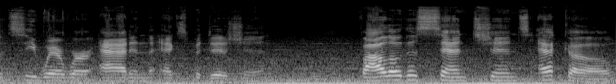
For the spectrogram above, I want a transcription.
Let's see where we're at in the expedition. Follow the sentience echo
